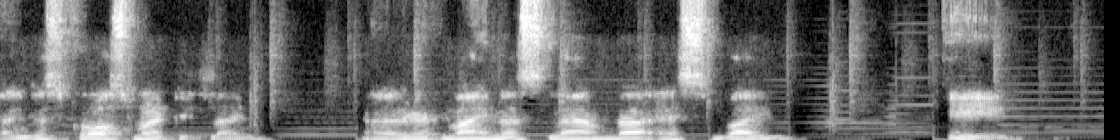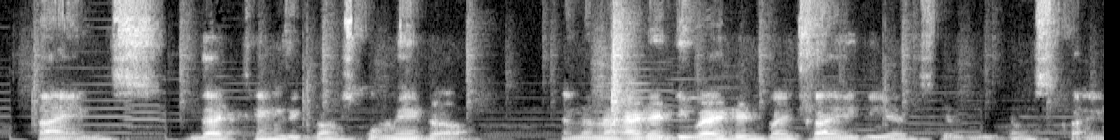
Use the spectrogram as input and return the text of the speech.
I just cross multiply. I get minus lambda s by k times that thing becomes omega, and then I had a divided by chi here, so it becomes chi.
